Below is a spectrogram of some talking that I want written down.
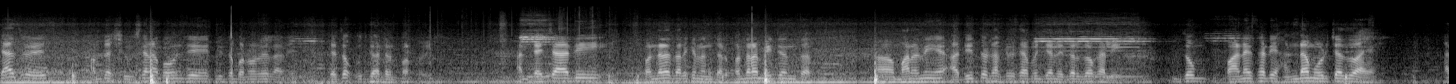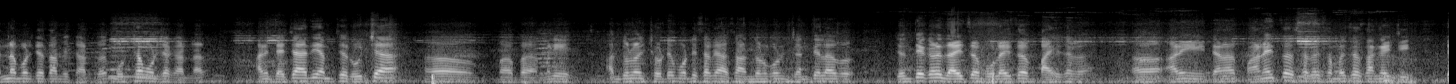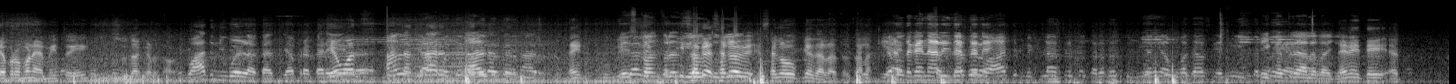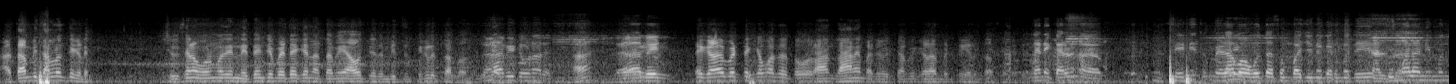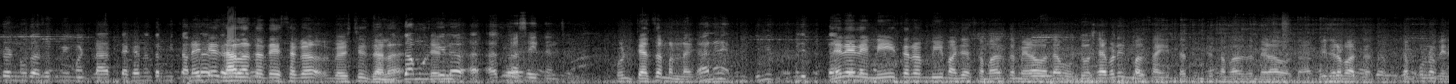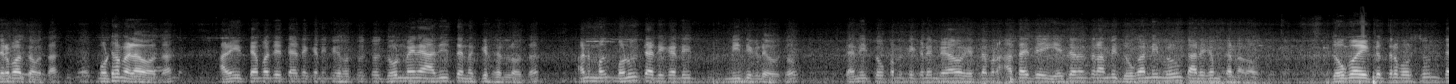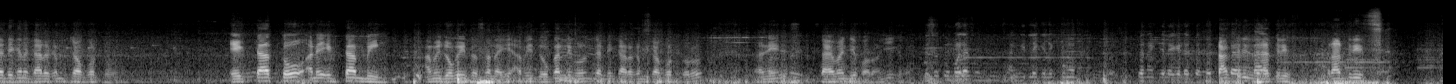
त्याच वेळेस आमचा शिवसेना भवन जे तिथं बनवलेलं आहे त्याचं उद्घाटन पण होईल. आणि त्याच्या आधी पंधरा तारखेनंतर पंधरा मेच्या माननीय आदित्य ठाकरे साहेबांच्या नेतृत्वाखाली जो पाण्यासाठी हंडा मोर्चा जो आहे हंडा मोर्चात आम्ही काढतो मोठा मोर्चा काढणार. आणि त्याच्या आधी आमच्या रोजच्या म्हणजे आंदोलन छोटे मोठे सगळे असं आंदोलन करून जनतेला जनतेकडे जायचं बोलायचं पाहायचं आणि त्यांना पाण्याचं सगळं समस्या सांगायची त्याप्रमाणे आम्ही तो सुद्धा करत आहोत. वाद निवडला का? ज्या प्रकारे सगळं सगळं सगळं ओके झालं आता चला. आता काही नाराजी दाखवत नाही. वाद मिटला असेल तर तर एकत्र आलं पाहिजे. नाही नाही ते आता आम्ही चाललो तिकडे. शिवसेना भवनमध्ये नेत्यांची बैठक आहे ना आता मी आहोत तिथे मी तिकडेच चाललो होतो. गळा भेट होणार आहे. हा? गळा भेट नाही गळा भेटते केव्हा तो लहान लहान आहे माझ्यापेक्षा आम्ही गळा भेटते घेत असतो. नाही नाही कारण अ, सेनेचा मेळावा होता संभाजीनगरमध्ये. तुम्हाला निमंत्रण नव्हतं असं तुम्ही म्हटलात. त्याच्यानंतर मी नाही ते झालं आता ते सगळं व्यवस्थित झालं. असंही त्यांचं. पण त्याचं म्हणणं आहे का? नाही, तुम्ही म्हणजे नाही नाही नाही मी तर मी माझ्या समाजाचा मेळावा होता. उद्धव साहेबांनीच मला सांगितलं तुमच्या समाजाचा मेळावा होता विदर्भाचा संपूर्ण विदर्भाचा होता. मोठा मेळावा होता. आणि त्यामध्ये त्या ठिकाणी मी होतो तो दोन महिने आधीच ते नक्की ठरलं होतं. आणि मग म्हणून त्या ठिकाणी मी तिकडे होतो. त्यांनी तोपर्यंत तिकडे मेळावा घेतला पण आता ते याच्यानंतर आम्ही दोघांनी मिळून कार्यक्रम करणार आहोत. दोघं एकत्र बसून त्या ठिकाणी कार्यक्रम चौकटतो एकटा तो आणि एकटा मी. आम्ही दोघंही तसं नाही. आम्ही दोघांनी मिळून त्यांनी कार्यक्रम चौकट करू आणि साहेबांची परवानगी गेल्या तसं रात्रीच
